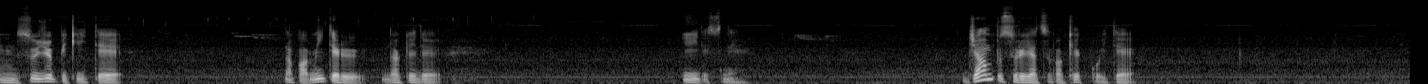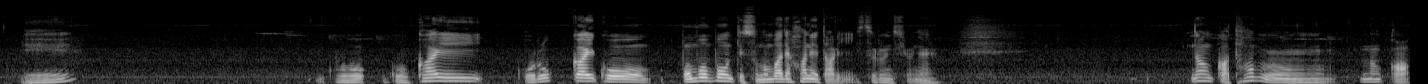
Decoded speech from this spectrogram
うん、数十匹いてなんか見てるだけでいいですね。ジャンプするやつが結構いて。えー、5, 5回56回こうボンボンボンってその場で跳ねたりするんですよね。なんか多分なんか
